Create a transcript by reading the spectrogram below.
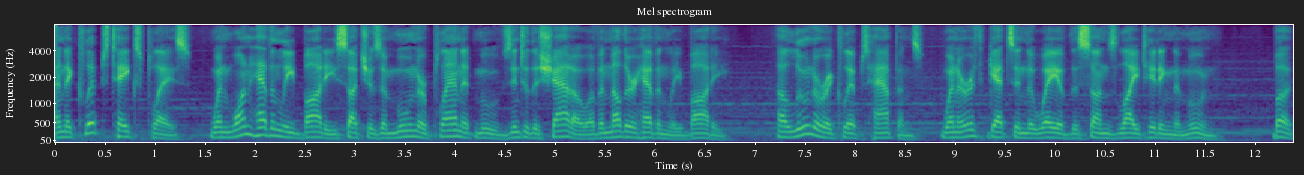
An eclipse takes place when one heavenly body such as a moon or planet moves into the shadow of another heavenly body. A lunar eclipse happens when Earth gets in the way of the sun's light hitting the moon. But,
